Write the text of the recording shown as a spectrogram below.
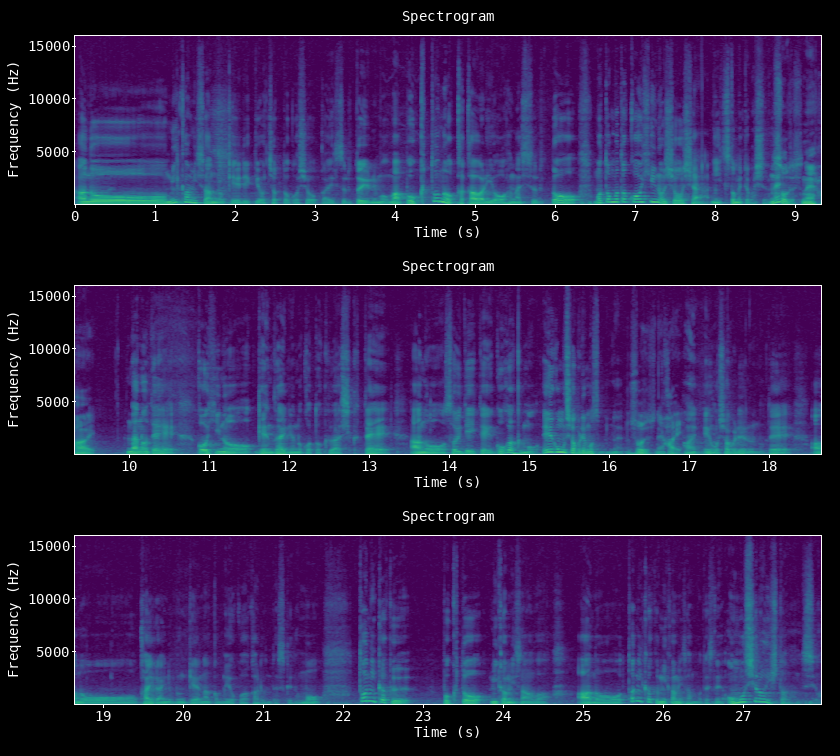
あの三上さんの経歴をちょっとご紹介するというよりも、まあ、僕との関わりをお話しするともともとコーヒーの商社に勤めてましたよね。そうですね。はいなのでコーヒーの原材料のこと詳しくてあのそれでいて語学も英語も喋れますもんね。そうですねはい、はい、英語喋れるのであの海外の文系なんかもよくわかるんですけどもとにかく僕と三上さんはあのとにかく三上さんもですね面白い人なんですよ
